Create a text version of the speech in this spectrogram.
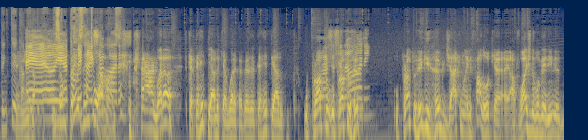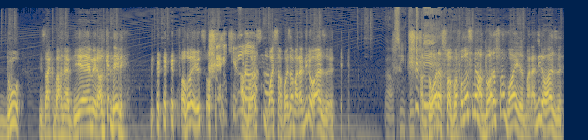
tem que ter, Tem. cara. É, eu Isso é um presente isso pra nós. agora. Agora fiquei até arrepiado aqui agora, cara. Fiquei até arrepiado. O próprio, Nossa, o próprio, é Hugh, hora, hein? o próprio Hugh, Hugh Jackman, ele falou que a, a voz do Wolverine do Isaac Barnaby é melhor do que a dele. Ele falou isso. que Adoro louco. essa voz, essa voz é maravilhosa. Não, sim, tem que ter. Adoro a sua voz. Falou assim mesmo, adoro a sua voz, é maravilhosa.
